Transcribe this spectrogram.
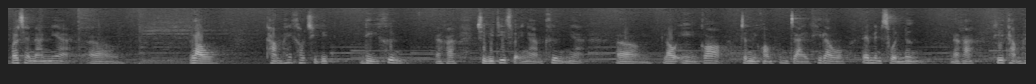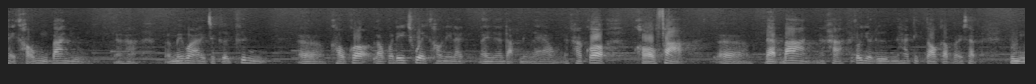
เพราะฉะนั้นเนี่ยเเราทำให้เขาชีวิตดีขึ้นนะคะชีวิตที่สวยงามขึ้นเนี่ยเเราเองก็จะมีความภูมิใจที่เราได้เป็นส่วนหนึ่ง นะคะที่ทำให้เขามีบ้านอยู่นะคะไม่ว่าอะไรจะเกิดขึ้นเเขาก็เราก็ได้ช่วยเขาในระในระดับหนึ่งแล้วนะคะก็ขอฝากแบบบ้านนะคะก็อย่าลืมนะคะติดต่อกับบริษัทปุณิ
